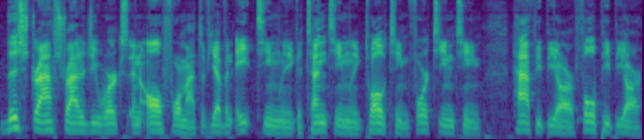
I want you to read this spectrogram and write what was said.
this draft strategy works in all formats. If you have an 8 team league, a 10 team league, 12 team, 14 team, half PPR, full PPR.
